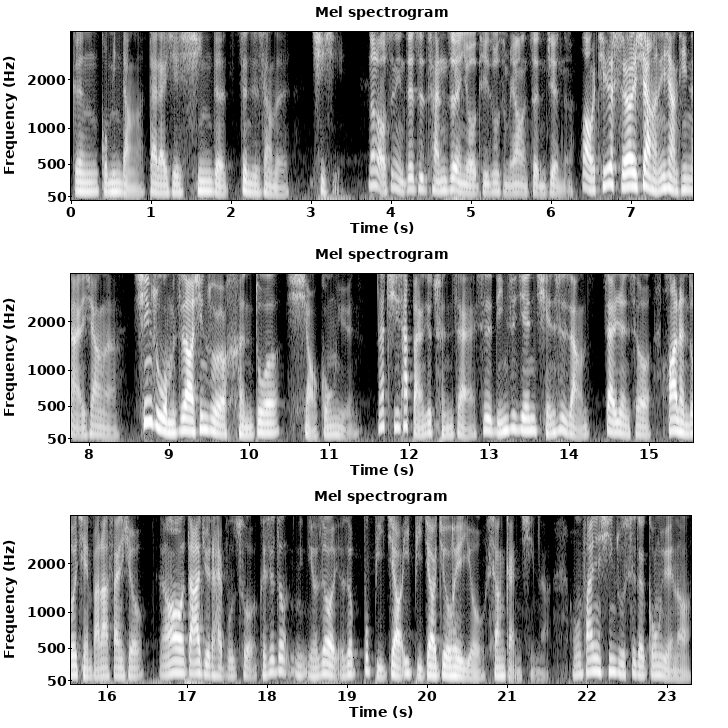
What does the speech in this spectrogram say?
跟国民党啊带来一些新的政治上的气息。那老师，你这次参政有提出什么样的政见呢？哇，我提了十二项，你想听哪一项呢？新竹我们知道，新竹有很多小公园，那其实它本来就存在，是林志坚前市长在任时候花了很多钱把它翻修，然后大家觉得还不错。可是都有时候有时候不比较，一比较就会有伤感情了。我们发现新竹市的公园哦，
